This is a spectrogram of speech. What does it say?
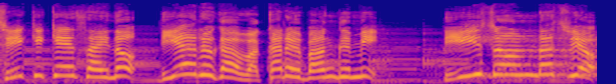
地域経済のリアルがわかる番組リージョンラジオ。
